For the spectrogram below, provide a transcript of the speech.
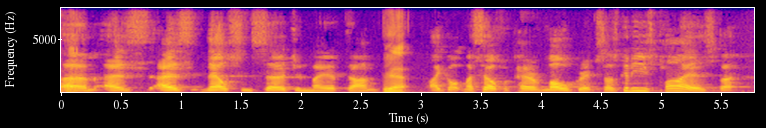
um, as as Nelson Surgeon may have done. Yeah. I got myself a pair of mole grips. I was going to use pliers, but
